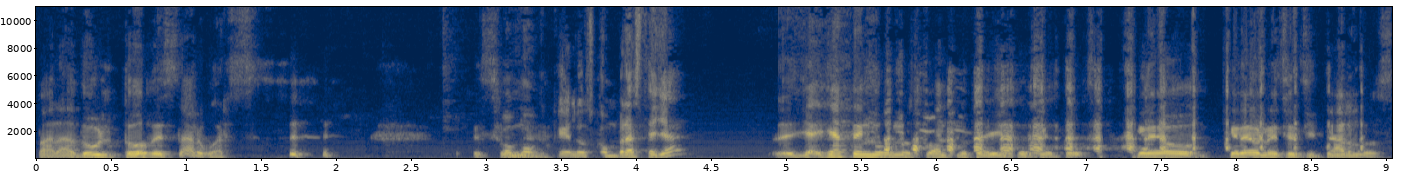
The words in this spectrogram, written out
para adulto de Star Wars. Es ¿Cómo una- que los compraste ya? eh, ya, ya tengo unos cuantos ahí porque pues, creo, creo necesitarlos,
